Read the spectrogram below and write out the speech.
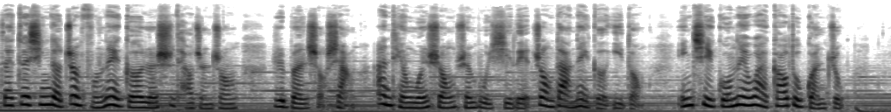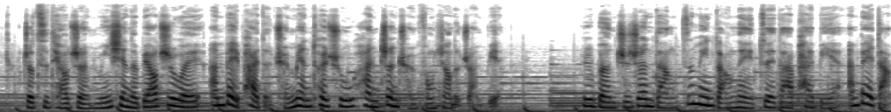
在最新的政府内阁人事调整中，日本首相岸田文雄宣布一系列重大内阁异动，引起国内外高度关注。这次调整明显的标志为安倍派的全面退出和政权风向的转变。日本执政党自民党内最大派别安倍党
